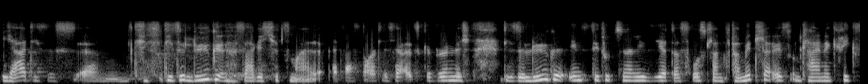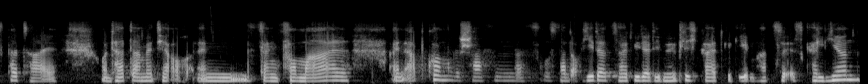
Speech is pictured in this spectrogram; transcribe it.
ja, dieses, ähm, die, diese Lüge, sage ich jetzt mal etwas deutlicher als gewöhnlich, diese Lüge institutionalisiert, dass Russland Vermittler ist und kleine Kriegspartei und hat damit ja auch ein, sagen, formal ein Abkommen geschaffen, das Russland auch jederzeit wieder die Möglichkeit gegeben hat zu eskalieren.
